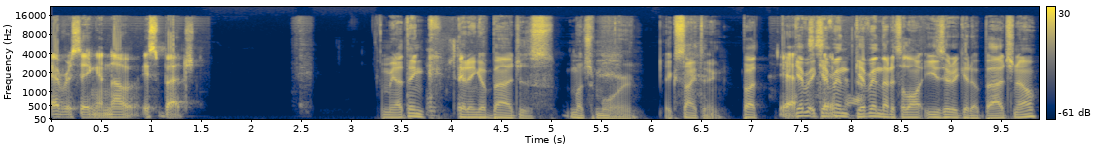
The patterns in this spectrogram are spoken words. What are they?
everything, and now it's badged. I mean, I think getting a badge is much more exciting. But Yeah, given same. given given that it's a lot easier to get a badge now,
